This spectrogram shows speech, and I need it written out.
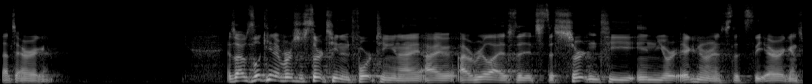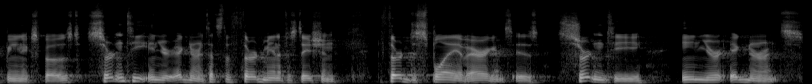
That's arrogant. As I was looking at verses 13 and 14, I, I, I, realized that it's the certainty in your ignorance that's the arrogance being exposed. Certainty in your ignorance. That's the third manifestation. The third display of arrogance is certainty in your ignorance.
